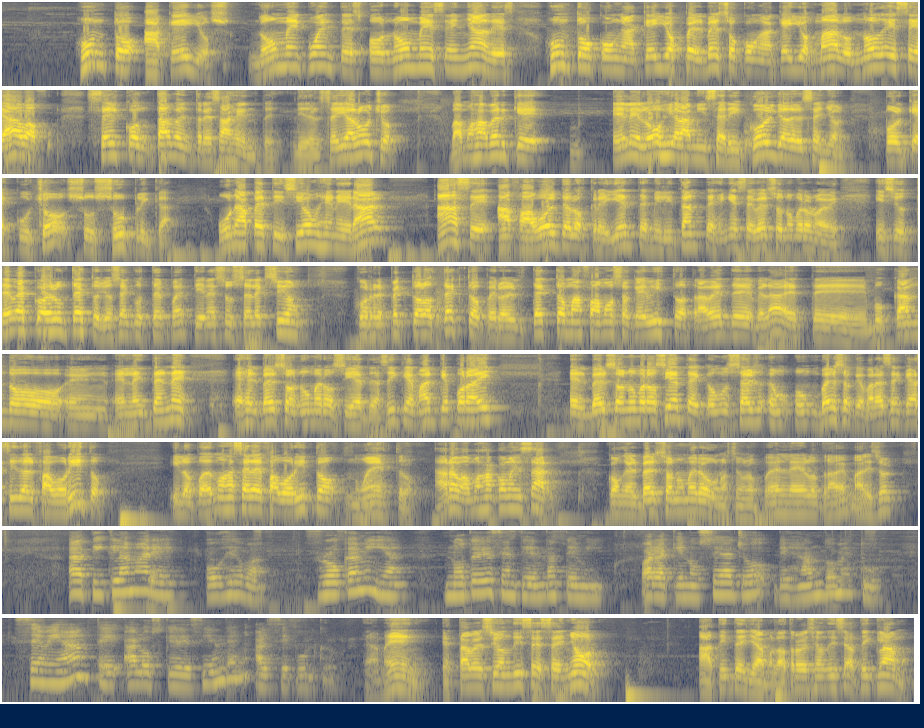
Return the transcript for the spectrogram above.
junto a aquellos, no me cuentes o no me señales junto con aquellos perversos, con aquellos malos. No deseaba ser contado entre esa gente. Y del 6 al 8 vamos a ver que él elogia la misericordia del Señor porque escuchó su súplica. Una petición general hace a favor de los creyentes militantes en ese verso número 9. Y si usted va a escoger un texto, yo sé que usted pues tiene su selección con respecto a los textos, pero el texto más famoso que he visto a través de, ¿verdad? Este, buscando en, en la internet es el verso número 7. Así que marque por ahí el verso número 7 con un, un, un verso que parece que ha sido el favorito y lo podemos hacer el favorito nuestro. Ahora vamos a comenzar con el verso número uno. Si me lo pueden leer otra vez, Marisol. A ti clamaré, oh Jehová, roca mía, no te desentiendas de mí, para que no sea yo dejándome tú, semejante a los que descienden al sepulcro. Amén. Esta versión dice, Señor, a ti te llamo. La otra versión dice, a ti clamo.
